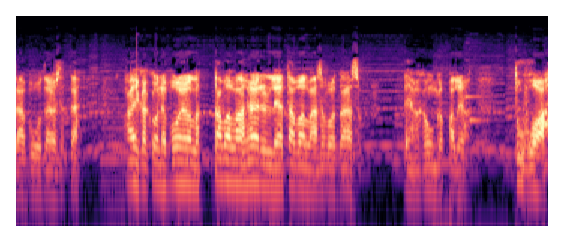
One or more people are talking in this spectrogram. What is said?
Eli tää puhutaan just, että aikakone voi olla tavallaan hyödyllinen ja tavallaan se voi taas tehdä vaikka kuinka paljon tuhoa.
